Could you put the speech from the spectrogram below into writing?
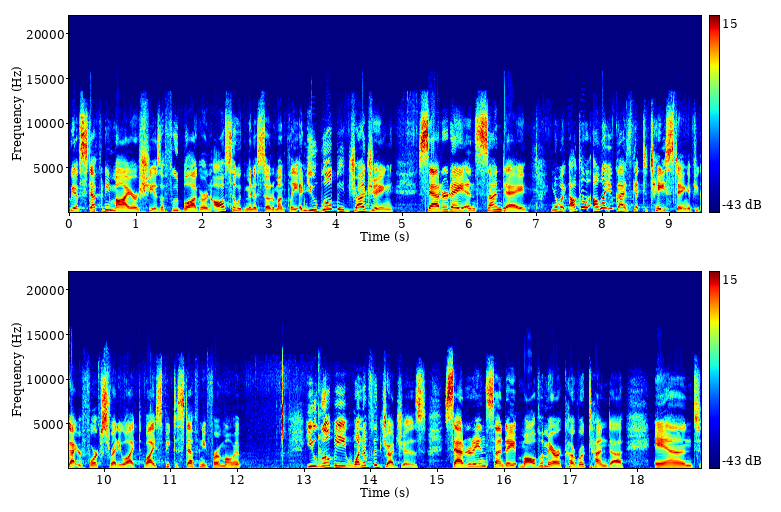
we have Stephanie Meyer. She is a food blogger and also with Minnesota Monthly. And you will be judging Saturday and Sunday. You know what? I'll go, I'll let you guys get to tasting if you got your forks ready while I, while I speak to Stephanie for a moment. You will be one of the judges Saturday and Sunday at Mall of America Rotunda, and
